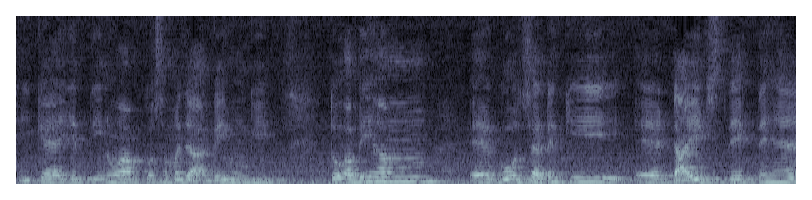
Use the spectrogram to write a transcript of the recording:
ठीक है? ये तीनों आपको समझ आ गई होंगी। तो अभी हम गोल सेटिंग की टाइप्स देखते हैं।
